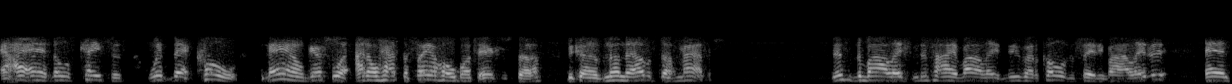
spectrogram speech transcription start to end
and I add those cases with that code, now guess what? I don't have to say a whole bunch of extra stuff because none of the other stuff matters. This is the violation. This is how he violated. These are the codes that said he violated it, and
